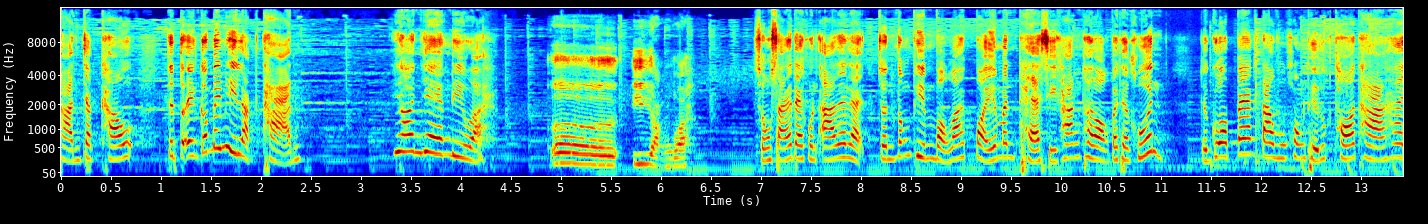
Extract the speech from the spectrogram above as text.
ฐานจากเขาแต่ตัวเองก็ไม่มีหลักฐาน ย้อนแยงดีว่ะ เอออีหยังวะ สงสัยแต่คุณอาร์ตเลยแหละ จนต้องพิมพ์บอกว่าปล่อยให้มันแผลสีข้างถลอกไปเถอะคุณ เดี๋ยวกูเอาแป้งตาวูคงถือลูกท้อทาให้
